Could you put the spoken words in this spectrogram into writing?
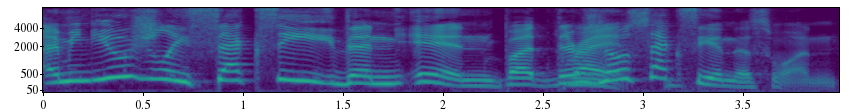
I mean, usually sexy than in, but there's Right. no sexy in this one.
